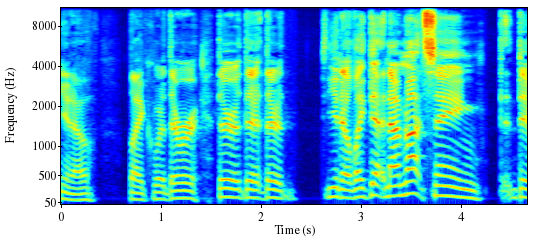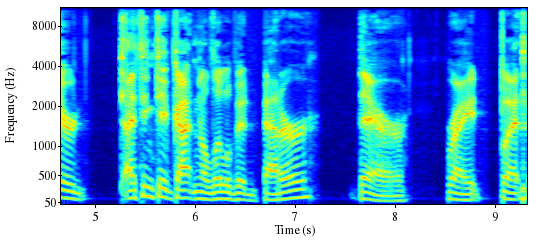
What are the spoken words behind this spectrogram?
You know, like where there were they're they're they're you know like that. And I'm not saying they're. I think they've gotten a little bit better there, right? But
